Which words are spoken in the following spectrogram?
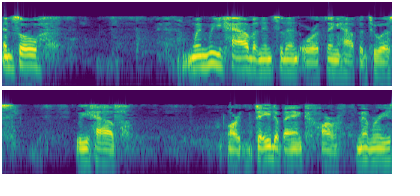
And so when we have an incident or a thing happen to us, we have our data bank, our memories,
